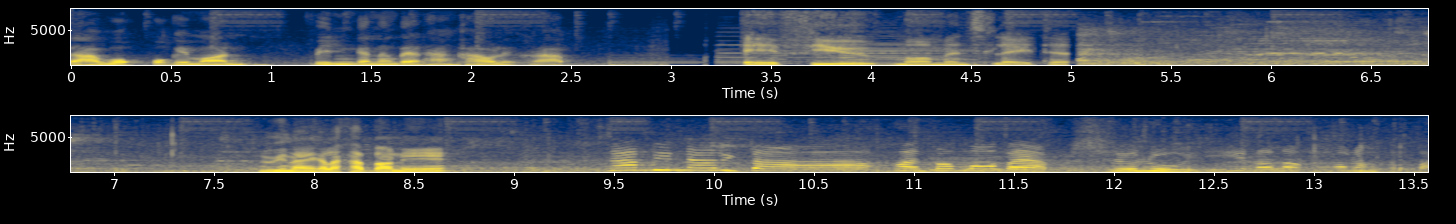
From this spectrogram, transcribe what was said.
สาวกโปเกมอนฟินกันตั้งแต่ทางเข้าเลยครับ A few moments later. อยู่ที่ไหนกันล่ะครับตอนนี้สนาม บินนาริตาผ่านตมแบบฉลุย แล้วเราก็กำลังจะไป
